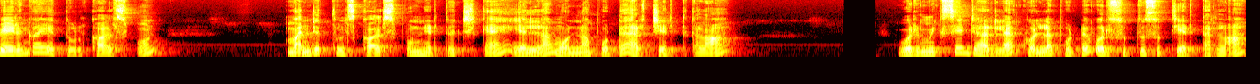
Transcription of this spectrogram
பெருங்காயத்தூள் கால் ஸ்பூன் மஞ்சத்தூள் கால் ஸ்பூன் எடுத்து வச்சுருக்கேன். எல்லாம் ஒன்றா போட்டு அரைச்சி எடுத்துக்கலாம். ஒரு மிக்சி ஜாரில் கொல்லை போட்டு ஒரு சுற்று சுற்றி எடுத்துடலாம்.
